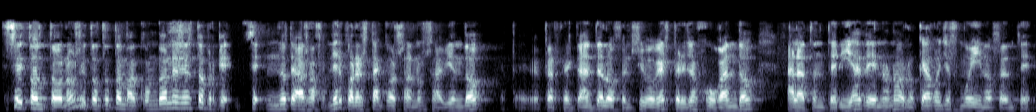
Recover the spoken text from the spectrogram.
soy tonto, ¿no? Soy tonto, toma condones esto porque no te vas a ofender por esta cosa, ¿no? Sabiendo eh, perfectamente lo ofensivo que es, pero ellos jugando a la tontería de, no, no, lo que hago yo es muy inocente.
